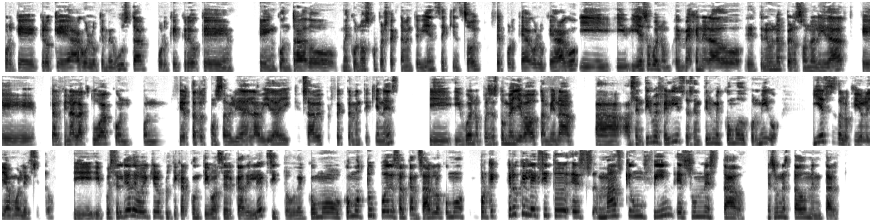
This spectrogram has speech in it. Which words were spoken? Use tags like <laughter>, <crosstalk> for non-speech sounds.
porque creo que hago lo que me gusta, porque creo que he encontrado, me conozco perfectamente bien, sé quién soy, sé por qué hago lo que hago y, y, eso, bueno, me ha generado eh, tener una personalidad que, que al final actúa con, con, cierta responsabilidad en la vida y que sabe perfectamente quién es. Y, y bueno, pues esto me ha llevado también a, a, sentirme feliz, a sentirme cómodo conmigo. Y eso es a lo que yo le llamo el éxito. Y, pues el día de hoy quiero platicar contigo acerca del éxito, de cómo, cómo tú puedes alcanzarlo, cómo, porque creo que el éxito es más que un fin, es un estado, es un estado mental.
